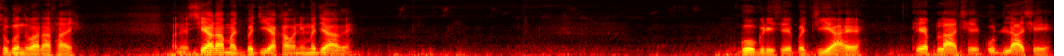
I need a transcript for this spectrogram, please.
સુગંધવાળા થાય. અને શિયાળામાં જ ભજીયા ખાવાની મજા આવે. ગોગડી છે, ભજીયા છે, થેપલા છે, કુડલા છે.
